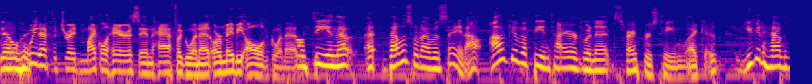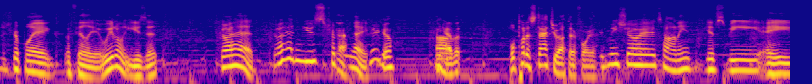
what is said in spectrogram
you know, We'd have to trade Michael Harris and half of Gwinnett, or maybe all of Gwinnett. Oh, see, and that uh, that was what I was saying. I'll I'll give up the entire Gwinnett Stripers team. Like uh, you can have the AAA affiliate. We don't use it. Go ahead. Go ahead and use AAA. There you go. You Uh, have it. We'll put a statue out there for you. Give me Shohei Ohtani. Gives me a,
